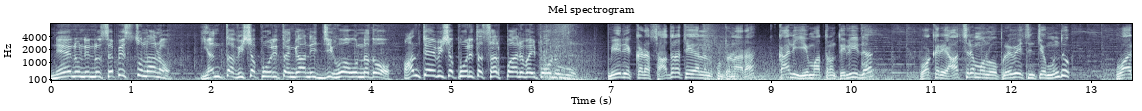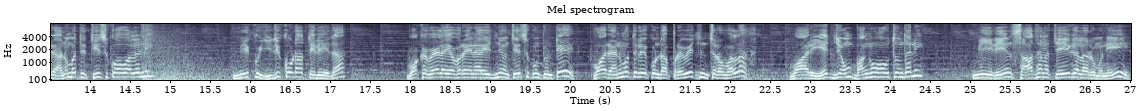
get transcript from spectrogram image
నేను నిన్ను శపిస్తున్నాను. ఎంత విషపూరితంగా నీ జిహ్వ ఉన్నదో అంతే విషపూరిత సర్పాని వైపో నువ్వు. మీరు ఇక్కడ సాధన చేయాలనుకుంటున్నారా? కానీ ఏమాత్రం తెలియదా? ఒకరి ఆశ్రమంలో ప్రవేశించే ముందు వారి అనుమతి తీసుకోవాలని? మీకు ఇది కూడా తెలియదా? ఒకవేళ ఎవరైనా యజ్ఞం చేసుకుంటుంటే వారి అనుమతి లేకుండా ప్రవేశించడం వల్ల వారి యజ్ఞం భంగం అవుతుందని మీరేం సాధన చేయగలరు ముని?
